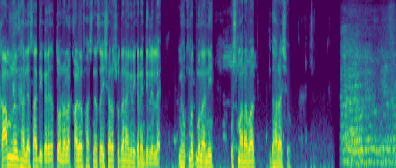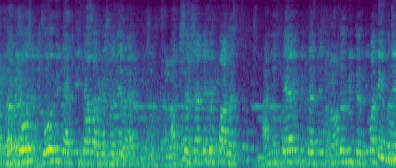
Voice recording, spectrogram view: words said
काम न झाल्यास अधिकाऱ्याच्या तोंडाला काळं फासण्याचा इशारा सुद्धा नागरिकांनी दिलेला आहे. मी हुकमत मुलानी उस्मानाबाद धाराशिव. अक्षरशः त्याचे पालक आणि त्या विद्यार्थ्याचे इतर विद्यार्थी म्हणजे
